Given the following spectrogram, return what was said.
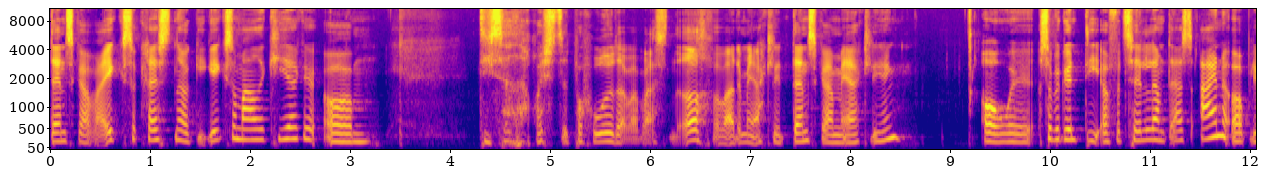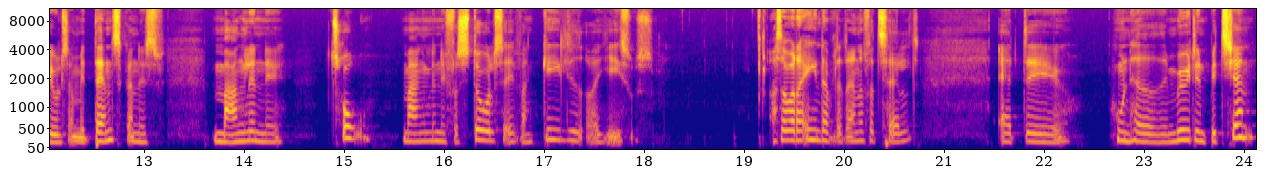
danskere var ikke så kristne og gik ikke så meget i kirke, og um, de sad og rystede på hovedet, der var bare sådan, åh, hvor var det mærkeligt, danskere er mærkelige, ikke? Og øh, så begyndte de at fortælle om deres egne oplevelser med danskernes manglende tro, manglende forståelse af evangeliet og Jesus. Og så var der en, der blandt andet fortalte, at øh, hun havde mødt en betjent,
